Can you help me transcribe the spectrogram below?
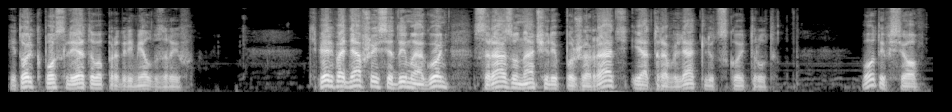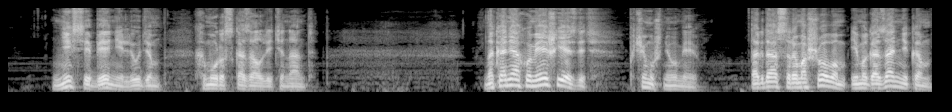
И только после этого прогремел взрыв. Теперь поднявшийся дым и огонь сразу начали пожирать и отравлять людской труд. Вот и все. Ни себе, ни людям, хмуро сказал лейтенант. На конях умеешь ездить? Почему ж не умею? Тогда с Ромашовым и Магазанником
